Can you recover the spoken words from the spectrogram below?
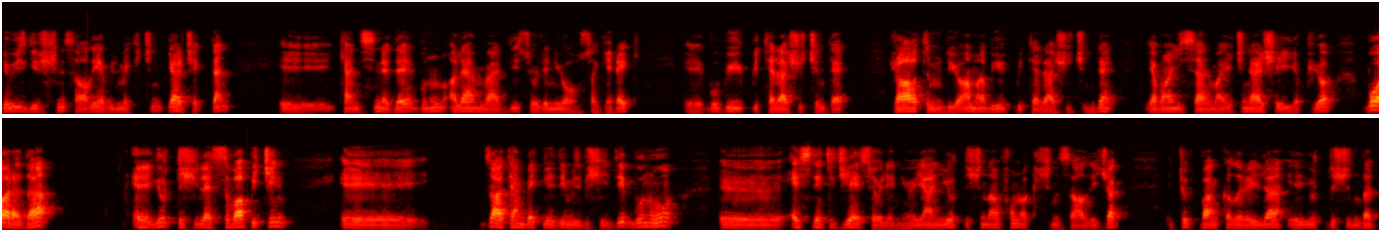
döviz girişini sağlayabilmek için gerçekten kendisine de bunun alem verdiği söyleniyor olsa gerek. E, bu büyük bir telaş içinde rahatım diyor ama büyük bir telaş içinde yabancı sermaye için her şeyi yapıyor. Bu arada e, yurt dışı ile swap için e, zaten beklediğimiz bir şeydi. Bunu e, esneticiye söyleniyor. Yani yurt dışından fon akışını sağlayacak e, Türk bankalarıyla e, yurt dışında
